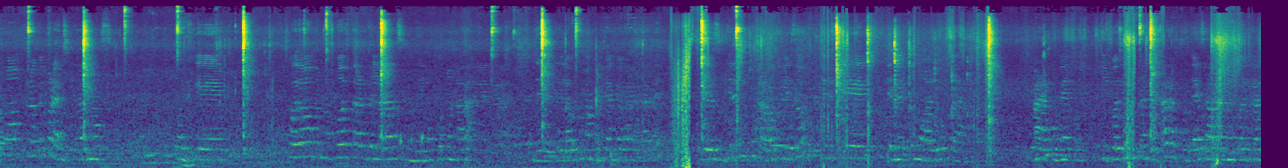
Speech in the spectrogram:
como creo que por ansiedad no. Porque puedo, no puedo estar veladas donde no como nada. Desde la última comida que hago en la tarde. Pero si tienes mucho trabajo y eso, tienes que tener como algo para, para comer. Y pues es una cara, porque a esa hora no encuentras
